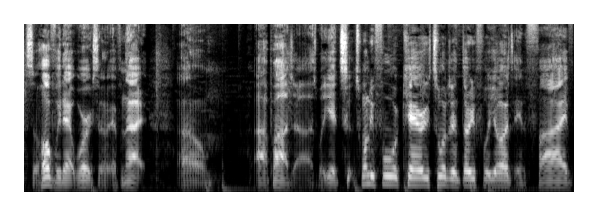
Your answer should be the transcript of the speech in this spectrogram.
so hopefully that works. If not, um, I apologize. But yeah, 24 carries, 234 yards, and five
